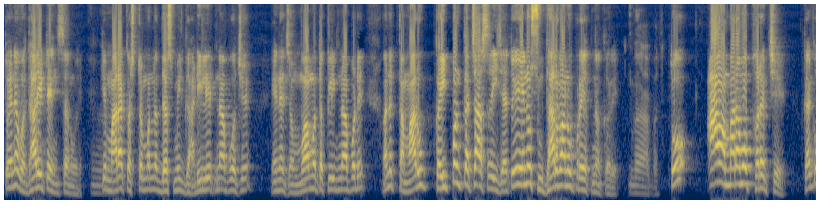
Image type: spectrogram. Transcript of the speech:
તો એને વધારે ટેન્શન હોય કે મારા કસ્ટમરને દસ મિનિટ ગાડી લેટ ના પહોંચે. એને જમવામાં તકલીફ ના પડે અને તમારું કંઈ પણ કચાશ રહી જાય તો એ એનો સુધારવાનો પ્રયત્ન કરે. બરાબર. તો આ અમારામાં ફરક છે. કારણ કે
